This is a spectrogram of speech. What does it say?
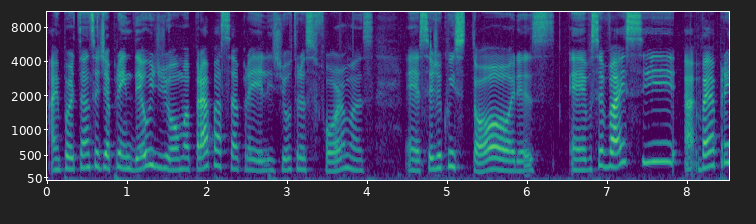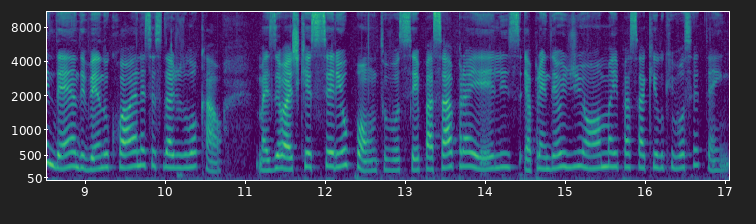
a importância de aprender o idioma para passar para eles de outras formas, é, seja com histórias, é, você vai se vai aprendendo e vendo qual é a necessidade do local. Mas eu acho que esse seria o ponto, você passar para eles, aprender o idioma e passar aquilo que você tem.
